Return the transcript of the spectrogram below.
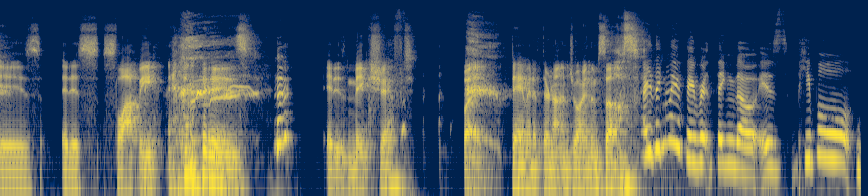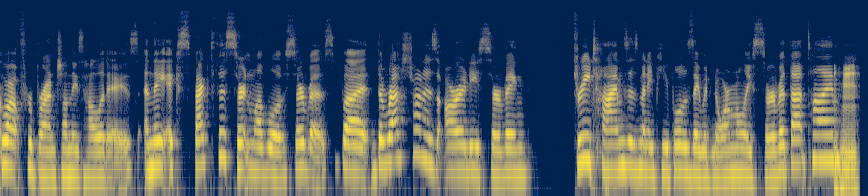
is it is sloppy. it is it is makeshift. But damn it if they're not enjoying themselves. I think my favorite thing though is people go out for brunch on these holidays and they expect this certain level of service, but the restaurant is already serving three times as many people as they would normally serve at that time, Mhm.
